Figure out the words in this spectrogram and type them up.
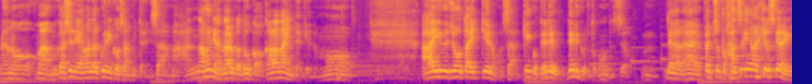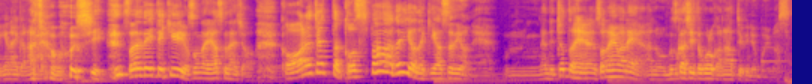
あの、まあ昔の山田邦子さんみたいにさ、まああんな風にはなるかどうかわからないんだけども、ああいう状態っていうのがさ、結構出て出てくると思うんですよ。うん。だから、やっぱりちょっと発言は気をつけなきゃいけないかなって思うし、それでいて給料そんなに安くないでしょ。これちょっとコスパ悪いような気がするよね。なんでちょっと、ね、その辺はね、あの、難しいところかなというふうに思います。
